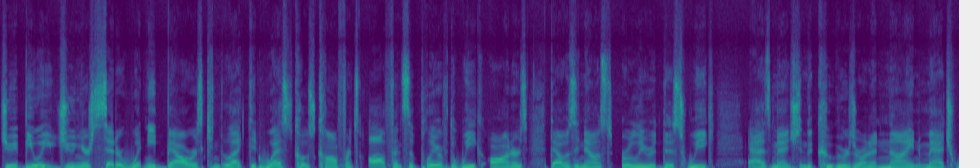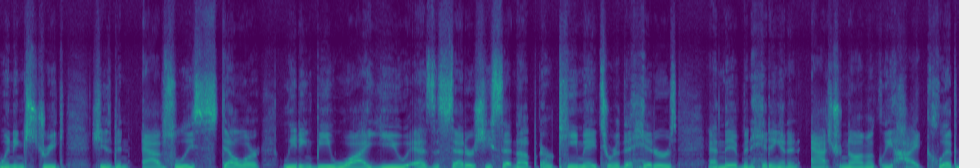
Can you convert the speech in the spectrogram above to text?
BYU junior setter Whitney Bowers collected West Coast Conference Offensive Player of the Week honors. That was announced earlier this week. As mentioned, the Cougars are on a nine match winning streak. She has been absolutely stellar, leading BYU as the setter. She's setting up her teammates who are the hitters, and they have been hitting at an astronomically high clip.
